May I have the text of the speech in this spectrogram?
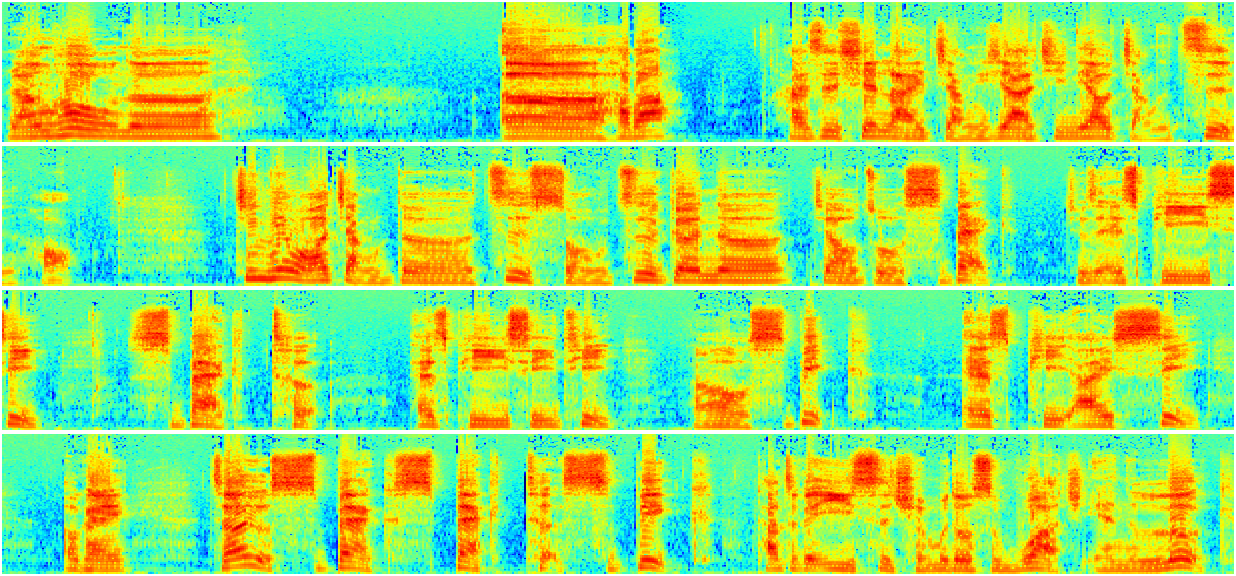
然后呢，呃，好吧，还是先来讲一下今天要讲的字，齁。今天我要讲的字首字根呢，叫做 spec，就是 s p e c，spect，s p e c t，然后 speak，s p i c，OK，只要有 spec，spect，speak，它这个意思全部都是 watch and look，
